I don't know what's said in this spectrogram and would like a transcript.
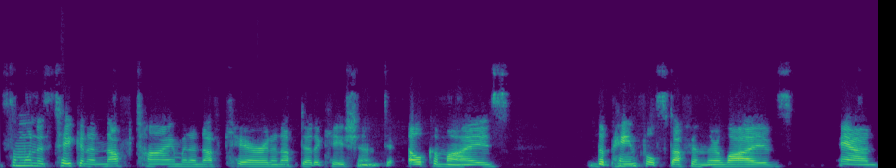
someone has taken enough time and enough care and enough dedication to alchemize the painful stuff in their lives and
